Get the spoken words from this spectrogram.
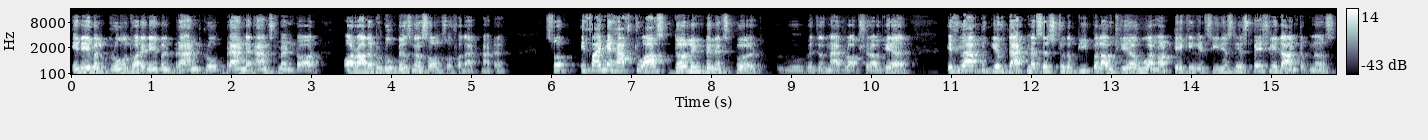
enable growth or enable brand growth brand enhancement or or rather to do business also for that matter so if I may have to ask the LinkedIn expert, which is Mac Laubscher out here, if you have to give that message to the people out here who are not taking it seriously, especially the entrepreneurs,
